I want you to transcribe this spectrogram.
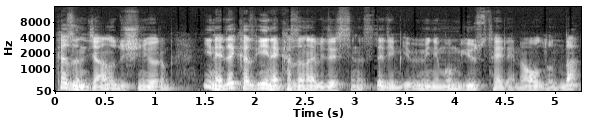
kazanacağını düşünüyorum. Yine de yine kazanabilirsiniz. Dediğim gibi minimum 100 TLM olduğunda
